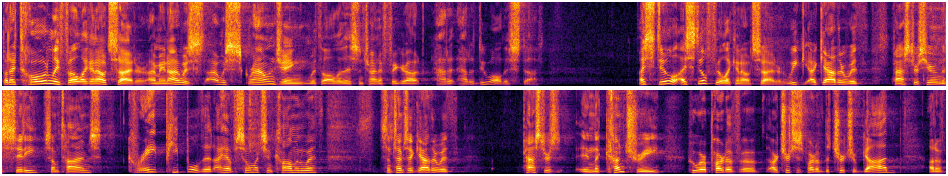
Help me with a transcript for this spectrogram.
but I totally felt like an outsider. I mean, I was, I was scrounging with all of this and trying to figure out how to, how to do all this stuff. I still, I still feel like an outsider. We, I gather with pastors here in the city sometimes, great people that I have so much in common with. Sometimes I gather with pastors in the country who are part of, uh, our church is part of the Church of God out of,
